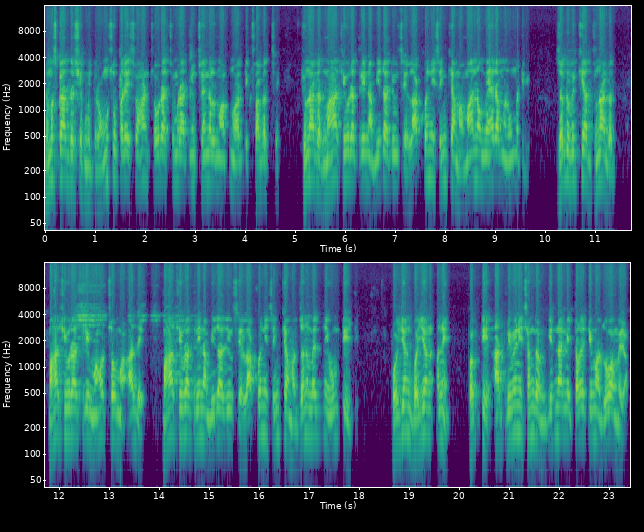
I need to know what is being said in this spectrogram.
નમસ્કાર દર્શક મિત્રો, હું છું પરેશ ચૌહાણ, સૌરાષ્ટ્ર સમ્રાટ ન્યૂઝ ચેનલમાં આપનું હાર્દિક સ્વાગત છે. જુનાગઢ મહાશિવરાત્રીના બીજા દિવસે લાખોની સંખ્યામાં માનવ મહેરામણ ઉમટ્યું જગવિખ્યાત જુનાગઢ મહાશિવરાત્રી મહોત્સવમાં આજે મહાશિવરાત્રીના બીજા દિવસે લાખોની સંખ્યામાં જનમેદની ઉમટી હતી. ભોજન, ભજન અને ભક્તિ આ ત્રિવેણી સંગમ ગિરનારની તળેટીમાં જોવા મળ્યા.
